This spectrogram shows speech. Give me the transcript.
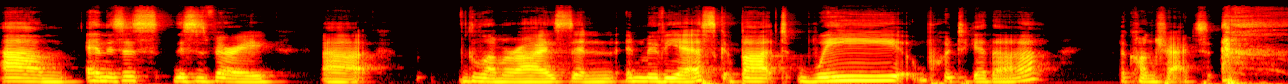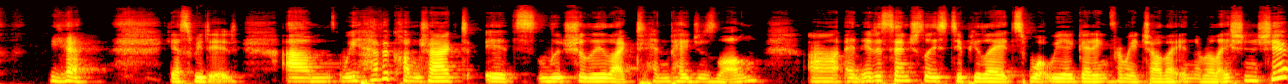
Um, and this is this is very uh, glamorized and, and movie esque, but we put together a contract. yeah, yes, we did. Um, we have a contract. It's literally like 10 pages long, uh, and it essentially stipulates what we are getting from each other in the relationship.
